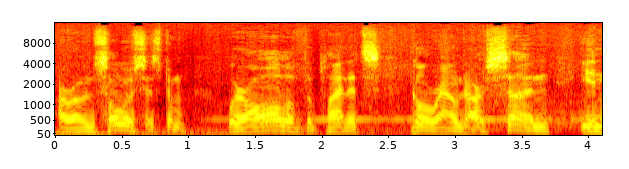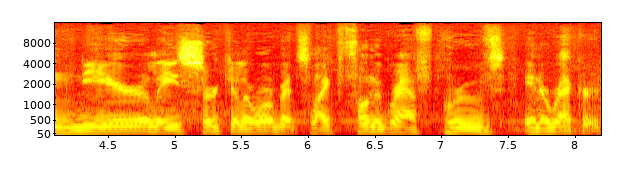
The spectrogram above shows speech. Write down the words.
our own solar system, where all of the planets go around our sun in nearly circular orbits like phonograph grooves in a record.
